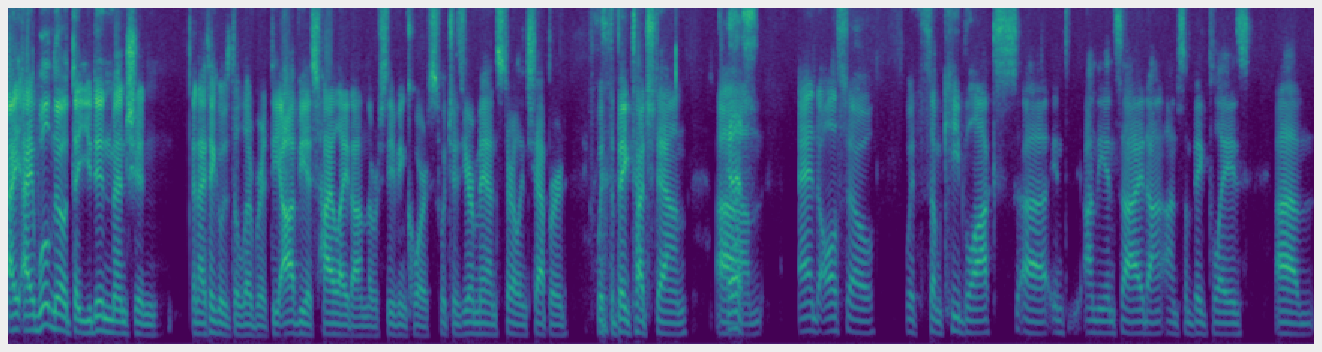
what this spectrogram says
I, I will note that you didn't mention, and I think it was deliberate, the obvious highlight on the receiving course, which is your man Sterling Shepard with the big touchdown, um, Yes. And also with some key blocks uh, in, on the inside on, on some big plays. Um,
